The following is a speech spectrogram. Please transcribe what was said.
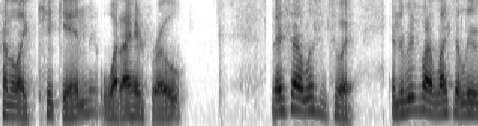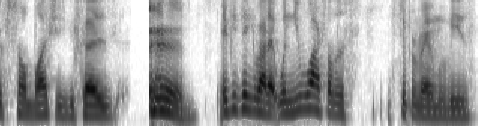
kind of like kick in what I had wrote. Then I started listening to it, and the reason why I like that lyric so much is because if you think about it, when you watch all the Superman movies,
